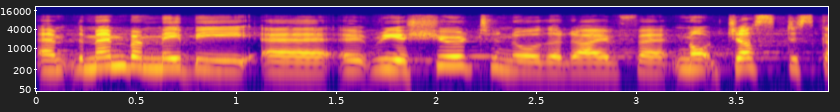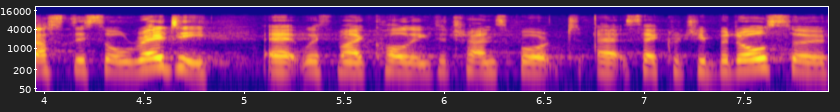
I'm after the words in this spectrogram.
Um, the member may be uh, uh, reassured to know that I've uh, not just discussed this already uh, with my colleague, the Transport uh, Secretary, but also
